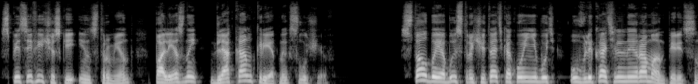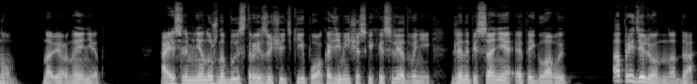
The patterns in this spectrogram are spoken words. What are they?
специфический инструмент, полезный для конкретных случаев. Стал бы я быстро читать какой-нибудь увлекательный роман перед сном? Наверное, нет. А если мне нужно быстро изучить кипу академических исследований для написания этой главы? Определенно, да.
